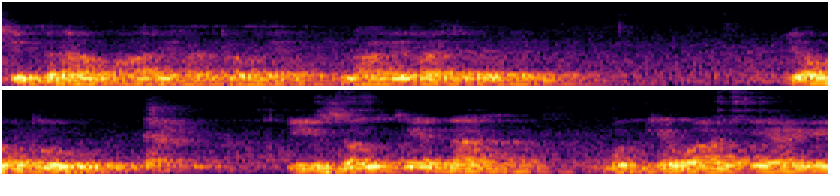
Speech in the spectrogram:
ಸಿದ್ದರಾಮ ಮಾರಿಹಾಳ್ರವರೇ ನಾಗರಾಜರವರೇ, ಯಾವತ್ತೂ ಈ ಸಂಸ್ಥೆಯನ್ನ ಮುಖ್ಯವಾಹಿನಿಯಾಗಿ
